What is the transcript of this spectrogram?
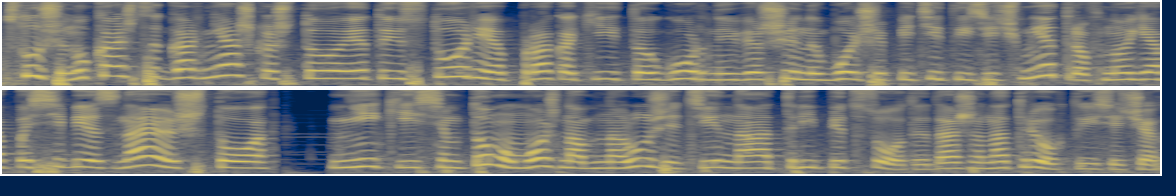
Слушай, ну, кажется, горняшка, что это история про какие-то горные вершины больше 5000 метров, но я по себе знаю, что некие симптомы можно обнаружить и на 3500, и даже на 3000.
